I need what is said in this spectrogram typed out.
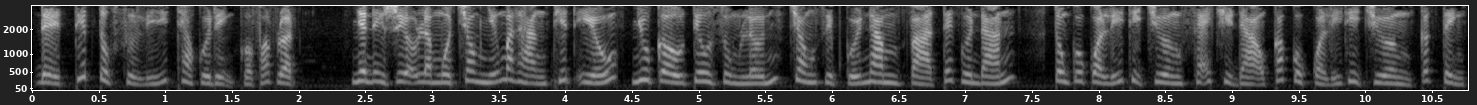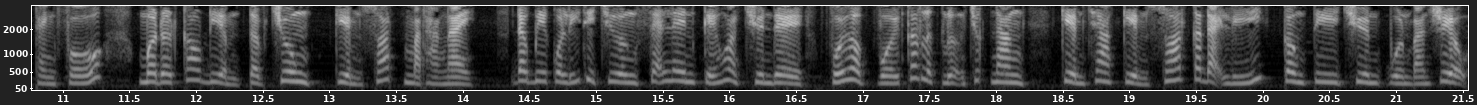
để tiếp tục xử lý theo quy định của pháp luật. Nhận định rượu là một trong những mặt hàng thiết yếu, nhu cầu tiêu dùng lớn trong dịp cuối năm và Tết Nguyên đán. Tổng cục Quản lý thị trường sẽ chỉ đạo các cục quản lý thị trường các tỉnh thành phố mở đợt cao điểm tập trung kiểm soát mặt hàng này. Đặc biệt quản lý thị trường sẽ lên kế hoạch chuyên đề phối hợp với các lực lượng chức năng kiểm tra kiểm soát các đại lý, công ty chuyên buôn bán rượu,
